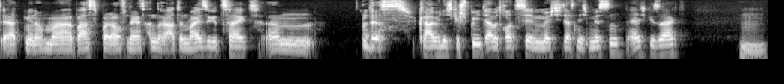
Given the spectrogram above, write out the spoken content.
Der hat mir nochmal Basketball auf eine ganz andere Art und Weise gezeigt. Ähm, das, klar habe ich nicht gespielt, aber trotzdem möchte ich das nicht missen, ehrlich gesagt. Hm.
